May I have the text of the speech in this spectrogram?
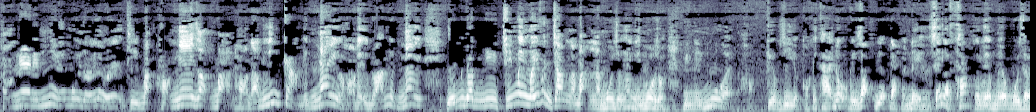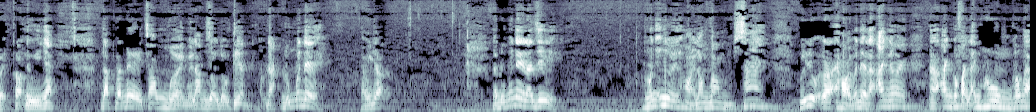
Họ nghe đến người đã môi giới rồi ấy thì bạn họ nghe giọng bạn họ đã linh cảm được ngay họ thể đoán được ngay. Đến gần như chín mươi mấy phần trăm là bạn là môi giới hay người mua rồi. Vì người mua ấy họ kiểu gì có cái thái độ cái giọng điệu đặt vấn đề rất là khác với mấy ông môi giới. Các bạn lưu ý nhá. Đặt vấn đề trong 10 15 giây đầu tiên đặt đúng vấn đề. Hiểu chưa? Đặt đúng vấn đề là gì? Có những người hỏi lòng vòng sai. Ví dụ lại hỏi vấn đề là anh ơi à, anh có phải là anh hùng không ạ?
